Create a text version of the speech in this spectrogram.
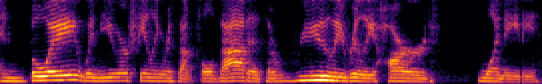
And boy, when you are feeling resentful, that is a really, really hard 180.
